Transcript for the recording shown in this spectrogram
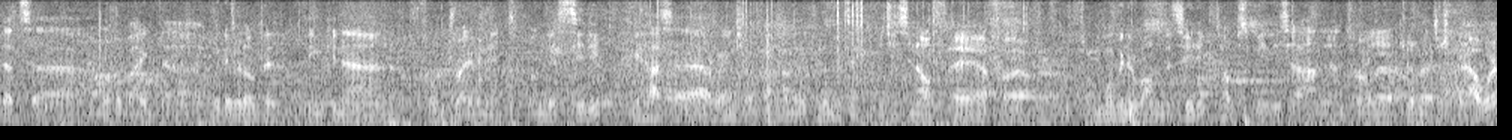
That's a motorbike that we developed thinking uh, for driving it on the city. It has a range of 100 kilometers, which is enough uh, for, for moving around the city. Top speed is 120 kilometers per hour,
